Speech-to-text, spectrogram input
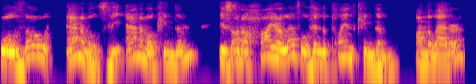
Although animals, the animal kingdom, is on a higher level than the plant kingdom on the ladder,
